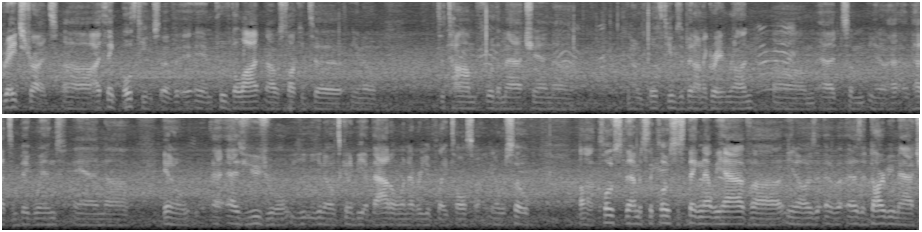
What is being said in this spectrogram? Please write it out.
great strides. Uh, I think both teams have improved a lot. I was talking to you know to Tom before the match, and uh, you know both teams have been on a great run. Um, had some you know have had some big wins, and uh, you know as usual, you, you know it's going to be a battle whenever you play Tulsa. You know we're so uh, close to them. It's the closest thing that we have. Uh, you know, as, as, a derby match,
